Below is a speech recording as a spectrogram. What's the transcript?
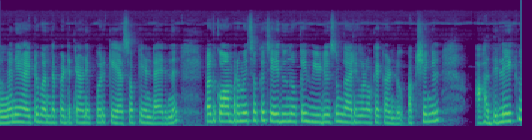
അങ്ങനെയായിട്ട് ബന്ധപ്പെട്ടിട്ടാണ് ഇപ്പോൾ ഒരു കേസൊക്കെ ഉണ്ടായിരുന്നത് ഇപ്പോൾ അത് കോംപ്രമൈസ് ഒക്കെ ചെയ്തു എന്നൊക്കെ വീഡിയോസും കാര്യങ്ങളൊക്കെ കണ്ടു. പക്ഷേങ്കിൽ അതിലേക്ക്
